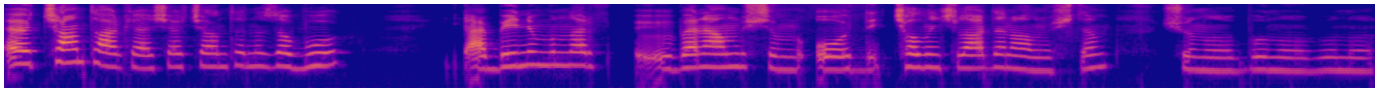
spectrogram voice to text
Evet çanta arkadaşlar. Çantanızda bu. Yani benim bunlar e, ben almıştım. O challenge'lardan almıştım. Şunu, bunu, bunu.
